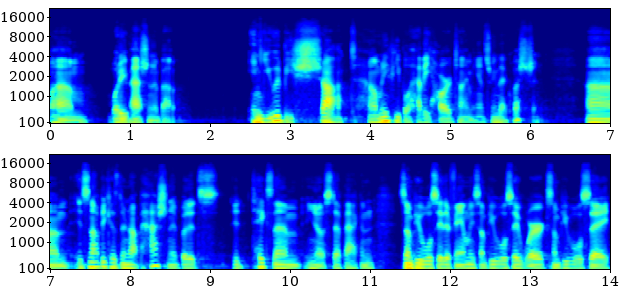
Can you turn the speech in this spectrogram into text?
um, what are you passionate about? And you would be shocked how many people have a hard time answering that question. Um, it's not because they're not passionate, but it's it takes them, you know, a step back. And some people will say their family, some people will say work, some people will say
